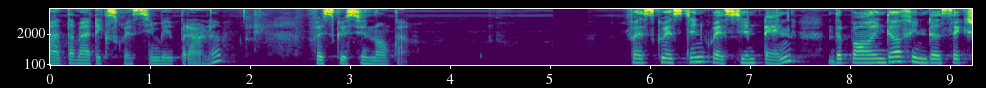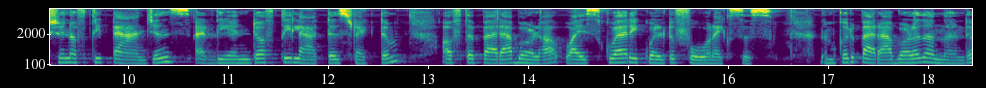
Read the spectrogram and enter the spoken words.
മാത്തമാറ്റിക്സ് ക്വസ്റ്റ്യൻ പേപ്പറാണ് ഫസ്റ്റ് ക്വസ്റ്റ്യൻ നോക്കാം. First question, question 10. The point of intersection of the tangents at the end of the lattice rectum of the parabola y square equal to 4xs. നമുക്കൊരു പരാബോള തന്നുണ്ട്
